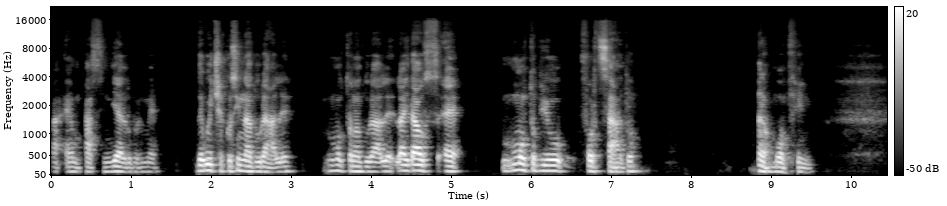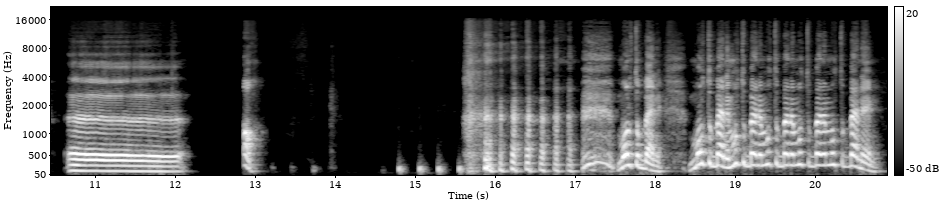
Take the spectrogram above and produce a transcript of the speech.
Ma è un passo indietro per me. The Witch è così naturale, molto naturale. Lighthouse è molto più forzato, però un buon film. Uh... Oh! molto bene, molto bene, molto bene, molto bene, molto bene, molto bene.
